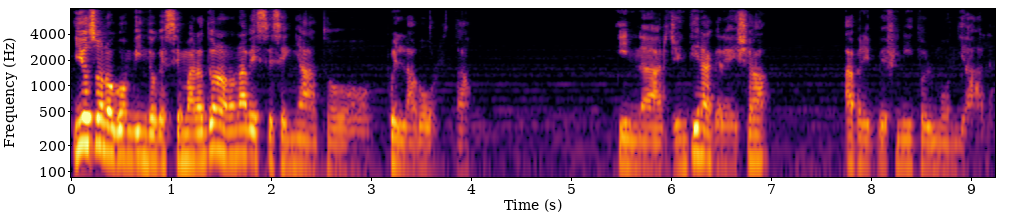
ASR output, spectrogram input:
Io sono convinto che se Maradona non avesse segnato quella volta in Argentina-Grecia, avrebbe finito il mondiale.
